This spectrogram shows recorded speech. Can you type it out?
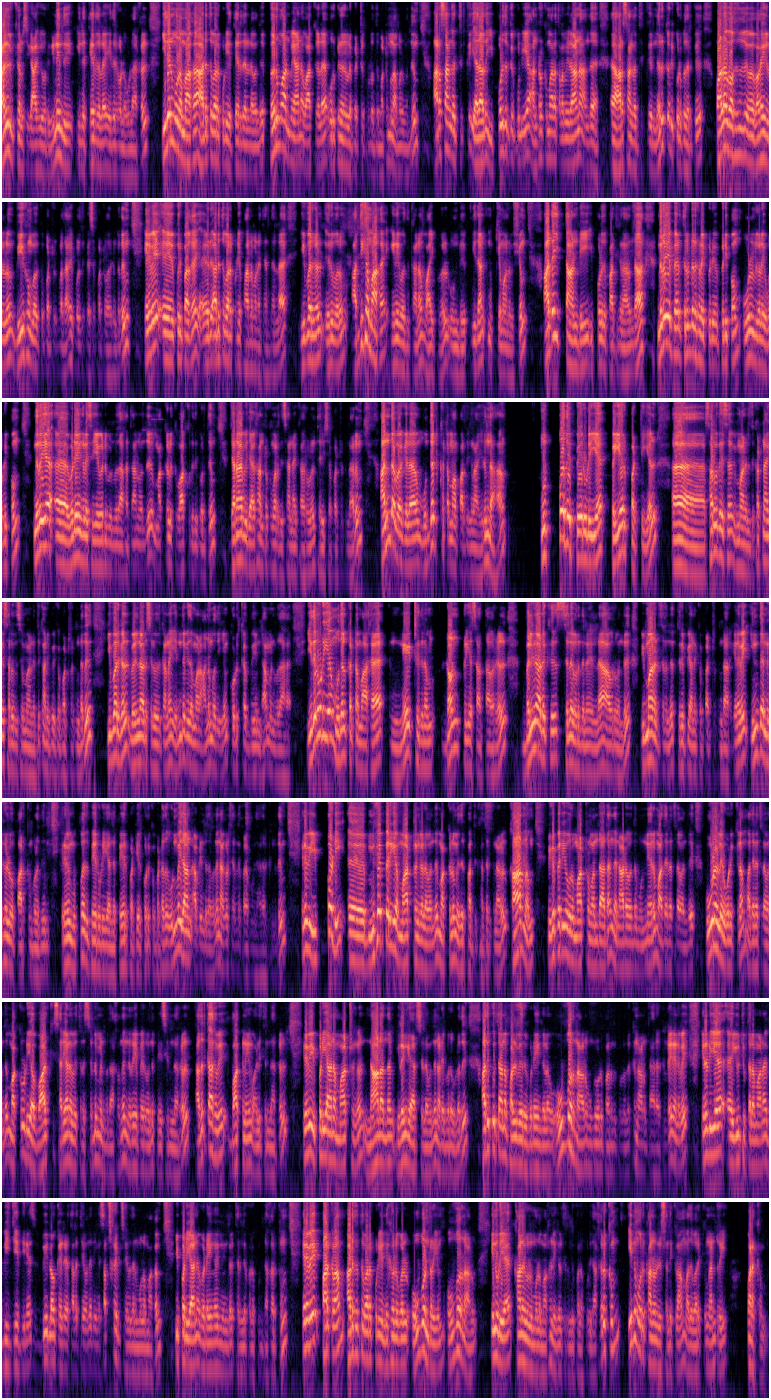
ரணில் விக்ரமசிங் ஆகியோர் இணைந்து இந்த தேர்தலை எதிர்கொள்ள உள்ளார்கள். இதன் மூலமாக அடுத்து வரக்கூடிய தேர்தலில் வந்து பெரும்பான்மையான வாக்குகளை உறுப்பினர்களை பெற்றுக் கொள்வது மட்டுமில்லாமல் வந்து அரசாங்கத்திற்கு அதாவது அப்பொழுது இருக்கக்கூடிய அன்றகுமார தலைமையிலான அந்த அரசாங்கத்திற்கு நெருக்கடி கொடுப்பதற்கு பல வகை வகைகளிலும் வியூகம் வகுக்கப்பட்டிருப்பதாக இப்பொழுது பேசப்பட்டு வருகின்றது. எனவே குறிப்பாக அடுத்து வரக்கூடிய பார்லிமெண்ட் தேர்தலில் இவர்கள் இருவரும் அதிகமாக இணைவதற்கான வாய்ப்புகள் உண்டு. இதுதான் முக்கியமான விஷயம். அதை தாண்டி இப்பொழுது பார்த்தீங்கன்னா இருந்தால் நிறைய பேர் திருடர்களை பிடி பிடிப்போம் ஊழல்களை ஒழிப்போம். நிறைய விடயங்களை செய்ய வேண்டும் என்பதாகத்தான் வந்து மக்களுக்கு வாக்குறுதி கொடுத்து ஜனாதிபதியாக அன்றகுமார் திசாநாயக் அவர்களும் தெரிவிக்கப்பட்டிருக்கிறார் அந்த வகையில் முதற்கட்டமாக பார்த்தீங்கன்னா இருந்தா முப்பது பேருடைய பெயர் பட்டியல் சர்வதேச விமான நிலையத்துக்கு கட்நாயக சர்வதேச விமான நிலையத்துக்கு அனுப்பி வைக்கப்பட்டிருக்கின்றது இவர்கள் வெளிநாடு செல்வதற்கான எந்த விதமான அனுமதியும் கொடுக்க வேண்டாம் என்பதாக. இதனுடைய முதல் கட்டமாக நேற்று தினம் டான் பிரியசாத் அவர்கள் வெளிநாடுக்கு செல்லவிருந்த நிலையில் அவர் வந்து விமானத்திலிருந்து திருப்பி அனுப்பப்பட்டிருக்கின்றார். எனவே இந்த நிகழ்வை பார்க்கும் பொழுது எனவே முப்பது பேருடைய அந்த பெயர் பட்டியல் கொடுக்கப்பட்டது உண்மைதான் அப்படின்றத வந்து நாங்கள் சேர்ந்து கொள்ளக்கூடியதாக இருக்கின்றது. எனவே இப்படி மிகப்பெரிய மாற்றங்களை வந்து மக்களும் எதிர்பார்த்து காத்திருக்கிறார்கள். காரணம் மிகப்பெரிய ஒரு மாற்றம் வந்தால் தான் இந்த நாடு வந்து முன்னேறும். அதே நேரத்தில் வந்து ஊழலை ஒழிக்கலாம். அதே நேரத்தில் வந்து மக்களுடைய வாழ்க்கை சரியான விதத்தில் செல்லும் என்பதாக வந்து நிறைய பேர் வந்து பேசியிருந்தார்கள். அதற்காகவே வாக்கினையும் அளித்திருந்தார்கள். எனவே இப்படியான மாற்றங்கள் நாளாந்தம் இலங்கை அரசியலில் வந்து நடைபெற உள்ளது. அது குறித்தான பல்வேறு விடயங்களை ஒவ்வொரு நாளும் உங்களோடு பகிர்ந்து கொள்வதற்கு நானும் தயாராக இருக்கின்றேன். எனவே என்னுடைய யூடியூப் தளமான விஜே தினேஷ் விலாக் என்ற தளத்தை வந்து நீங்கள் சப்ஸ்கிரைப் செய்வதன் மூலமாக இப்படியான விடயங்களை நீங்கள் தெரிந்து கொள்ளக்கூடியதாக இருக்கும். எனவே பார்க்கலாம். அடுத்தடுத்து வரக்கூடிய நிகழ்வுகள் ஒவ்வொன்றையும் ஒவ்வொரு நாளும் என்னுடைய காணொலிகள் மூலமாக நீங்கள் தெரிந்து கொள்ளக்கூடியதாக இருக்கும். இன்னும் ஒரு காணொலியில் சந்திக்கலாம். அது வரைக்கும் நன்றி. வணக்கம்.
